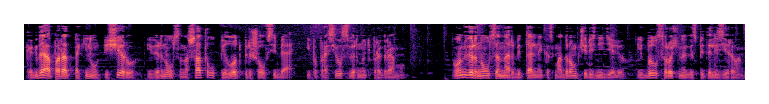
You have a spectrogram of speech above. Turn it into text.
Когда аппарат покинул пещеру и вернулся на шаттл, пилот пришел в себя и попросил свернуть программу. Он вернулся на орбитальный космодром через неделю и был срочно госпитализирован.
